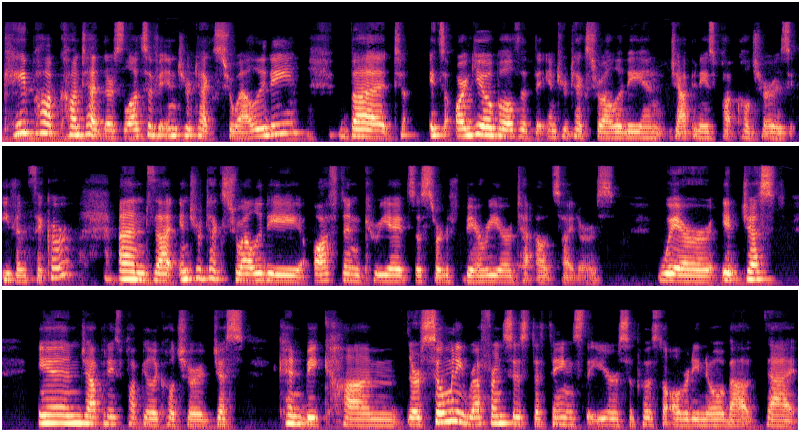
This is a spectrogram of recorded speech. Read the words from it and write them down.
K-pop content, there's lots of intertextuality, but it's arguable that the intertextuality in Japanese pop culture is even thicker, and that intertextuality often creates a sort of barrier to outsiders, where it just in Japanese popular culture just can become there are so many references to things that you're supposed to already know about that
